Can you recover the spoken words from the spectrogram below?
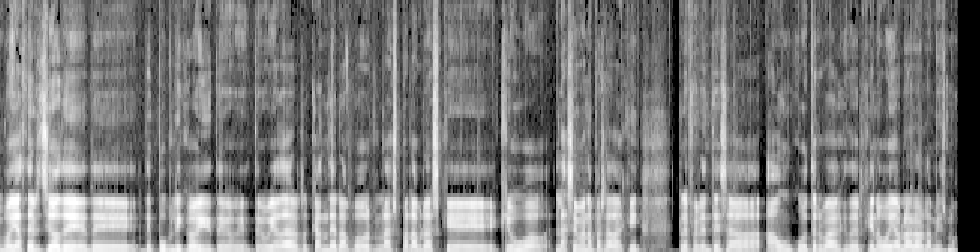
voy a hacer yo de, público y te, voy a dar candela por las palabras que, hubo la semana pasada aquí referentes a, un quarterback del que no voy a hablar ahora mismo.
